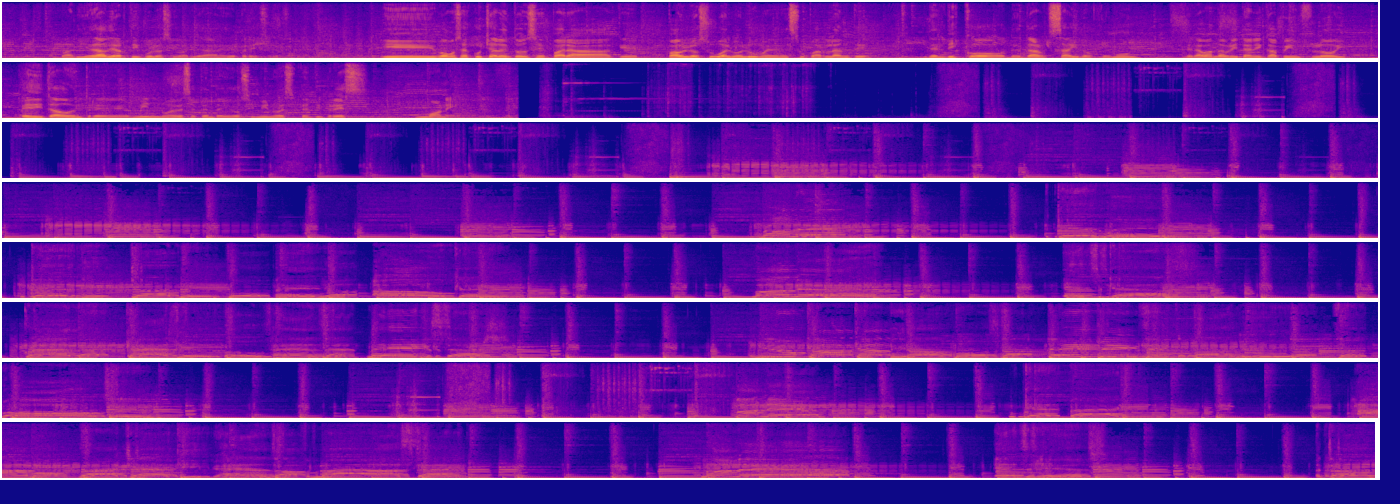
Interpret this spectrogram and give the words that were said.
variedad de artículos y variedades de precios. Y vamos a escuchar entonces para que Pablo suba el volumen en su parlante del disco The Dark Side of the Moon de la banda británica Pink Floyd, editado entre 1972 y 1973, Money. down.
